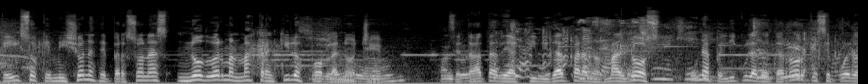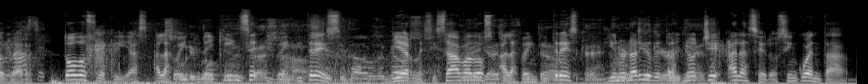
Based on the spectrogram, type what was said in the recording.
que hizo que millones de personas no duerman más tranquilos por la noche. Se trata de Actividad Paranormal 2, una película de terror que se puede ver todos los días a las 21 y 15 y 23, viernes y sábados a las 23 y en horario de trasnoche a las 0.50.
